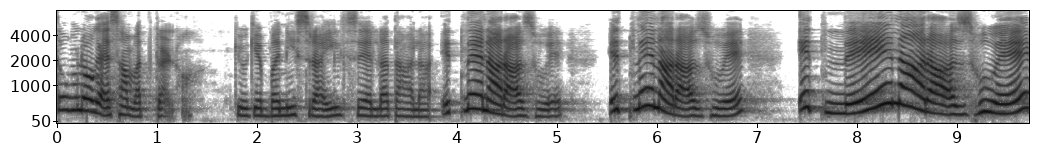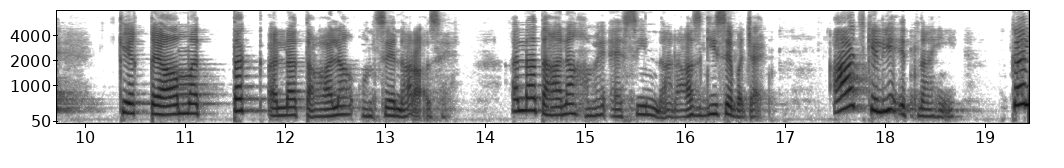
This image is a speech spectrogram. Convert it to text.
تم لوگ ایسا مت کرنا، کیونکہ بنی اسرائیل سے اللہ تعالیٰ اتنے ناراض ہوئے، اتنے ناراض ہوئے، اتنے ناراض ہوئے کہ قیامت تک اللہ تعالیٰ ان سے ناراض ہے۔ اللہ تعالیٰ ہمیں ایسی ناراضگی سے بچائے۔ آج کے لیے اتنا ہی۔ کل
